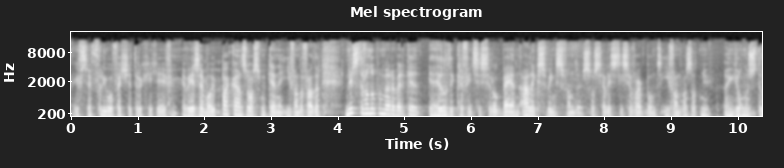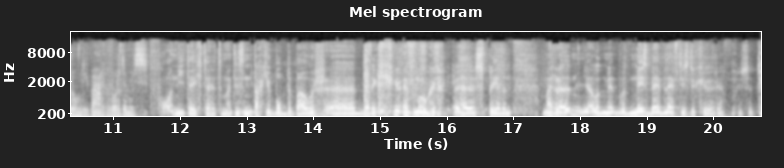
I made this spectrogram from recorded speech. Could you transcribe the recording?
Heeft zijn fluo vestje teruggegeven. En weer zijn mooi pak aan, zoals we hem kennen, Ivan de Vader. Minister van Openbare Werken, Hilde Krevits is er ook bij. En Alex Wings van de Socialistische Vakbond. Ivan, was dat nu een jongensdroom die waar geworden is? Oh, niet echt, maar het is een dagje Bob de Bouwer eh, dat ik heb mogen eh, spelen. Maar eh, ja, wat, me, wat het meest bijblijft is de geur. Hè. Dus het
